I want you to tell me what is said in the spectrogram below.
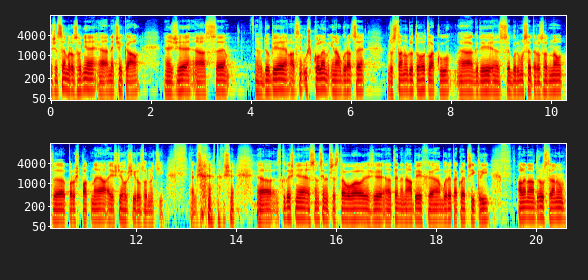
že jsem rozhodně eh, nečekal, eh, že se v době vlastně už kolem inaugurace dostanu do toho tlaku, kdy se budu muset rozhodnout pro špatné a ještě horší rozhodnutí. Takže, takže skutečně jsem si nepředstavoval, že ten náběh bude takhle příkrý, ale na druhou stranu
